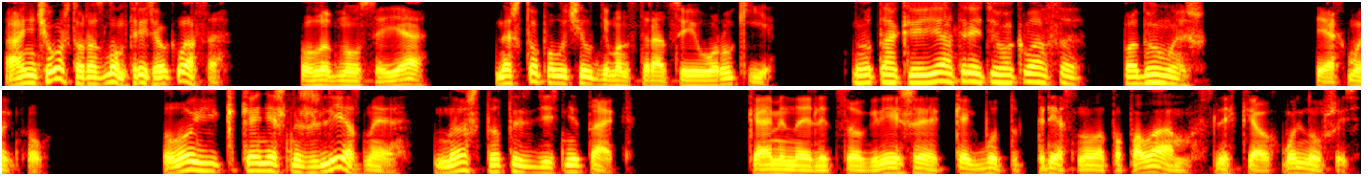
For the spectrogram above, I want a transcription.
«А ничего, что разлом третьего класса?» — улыбнулся я, на что получил демонстрацию его руки. «Ну так и я третьего класса, подумаешь. Я хмыкнул. Логика, конечно, железная, но что-то здесь не так. Каменное лицо Гриши как будто треснуло пополам, слегка ухмыльнувшись.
